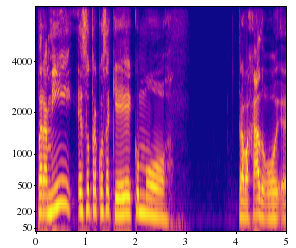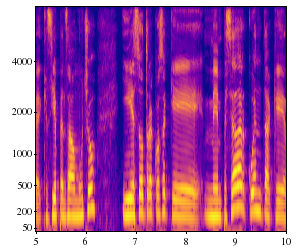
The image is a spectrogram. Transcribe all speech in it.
para mí es otra cosa que he como trabajado o eh, que sí he pensado mucho. Y es otra cosa que me empecé a dar cuenta que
